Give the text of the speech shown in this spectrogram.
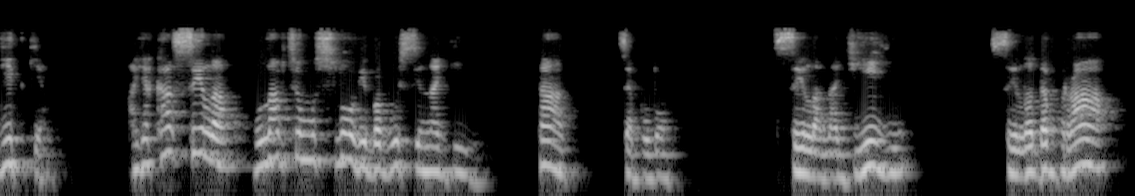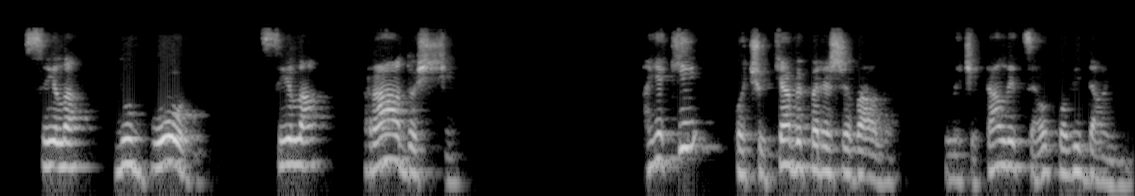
Дітки, а яка сила була в цьому слові бабусі Надії? Так, це було сила надії, сила добра, сила любові, сила радощі. А які почуття ви переживали, коли читали це оповідання?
